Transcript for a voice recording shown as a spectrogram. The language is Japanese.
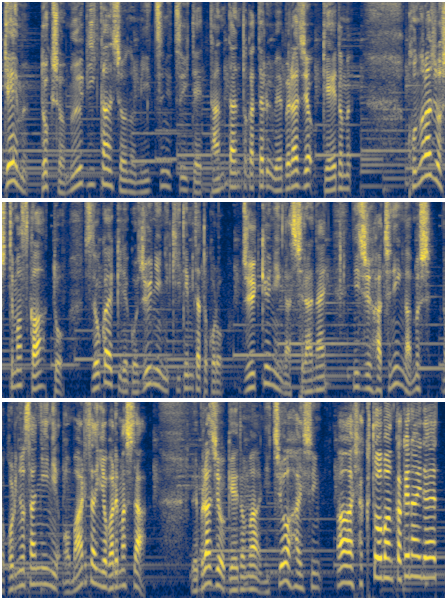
ゲーム、読書、ムービー鑑賞の3つについて淡々と語るウェブラジオゲイドム。このラジオ知ってますか？と静岡駅で50人に聞いてみたところ19人が知らない28人が無視残りの3人におまわりさん呼ばれました。ウェブラジオゲイドムは日曜配信。ああ110番かけないで。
